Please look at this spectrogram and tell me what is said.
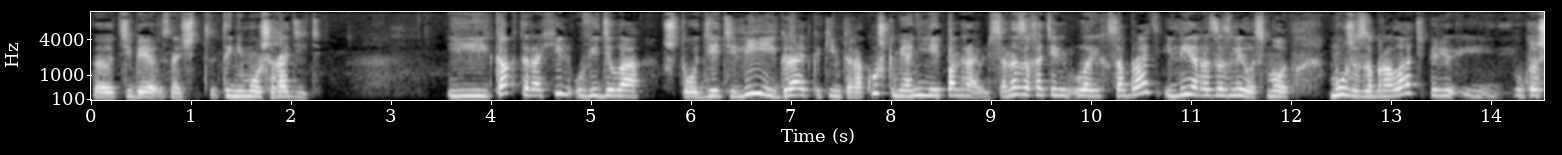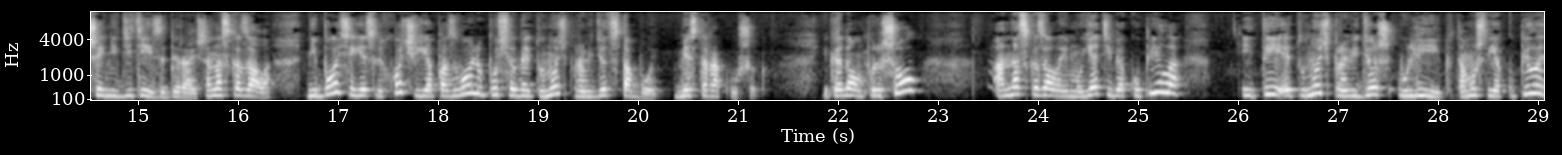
э, тебе, значит, ты не можешь родить. И как-то Рахиль увидела что дети Лии играют какими-то ракушками, они ей понравились. Она захотела их забрать, и Лия разозлилась, мол, мужа забрала, теперь украшения детей забираешь. Она сказала, не бойся, если хочешь, я позволю, пусть он эту ночь проведет с тобой вместо ракушек. И когда он пришел, она сказала ему, я тебя купила, и ты эту ночь проведешь у Лии, потому что я купила,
